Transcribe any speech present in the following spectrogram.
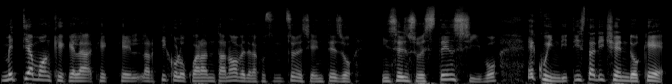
Mettiamo anche che, la- che- che l'articolo 49 della Costituzione sia inteso in senso estensivo, e quindi ti sta dicendo che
